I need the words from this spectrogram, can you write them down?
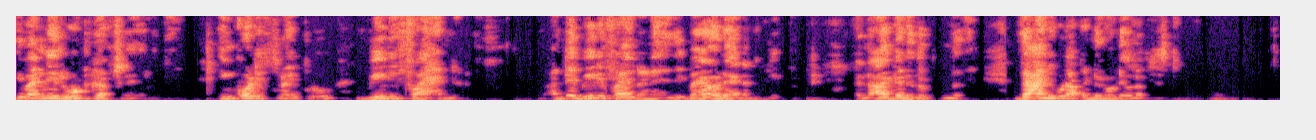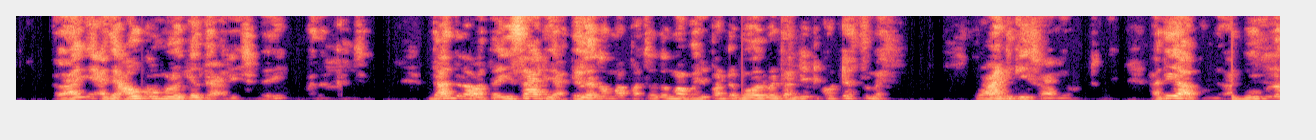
ఇవన్నీ రూట్ క్రాప్స్ ఇంకోటి ఇస్తున్నాం ఇప్పుడు బీడీ ఫైవ్ హండ్రెడ్ అంటే బీడీ ఫైవ్ హండ్రెడ్ అనేది బయోడైనమిక్ నాగని దొరుకుతుంది. అది దాన్ని కూడా పెండలో డెవలప్ చేస్తుంది. అలాగే అది ఆవు కొమ్ములోకి వెళ్ళి తయారు చేసింది. దాని తర్వాత ఈసారి తెల్లదుమ్మ పచ్చదుమ్మ వరి పంట మొదలు పెట్టి అన్నిటి కొట్టేస్తున్నాయి. వాటికి ఈసారి ఉంటుంది అది కాకుండా భూమిలో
